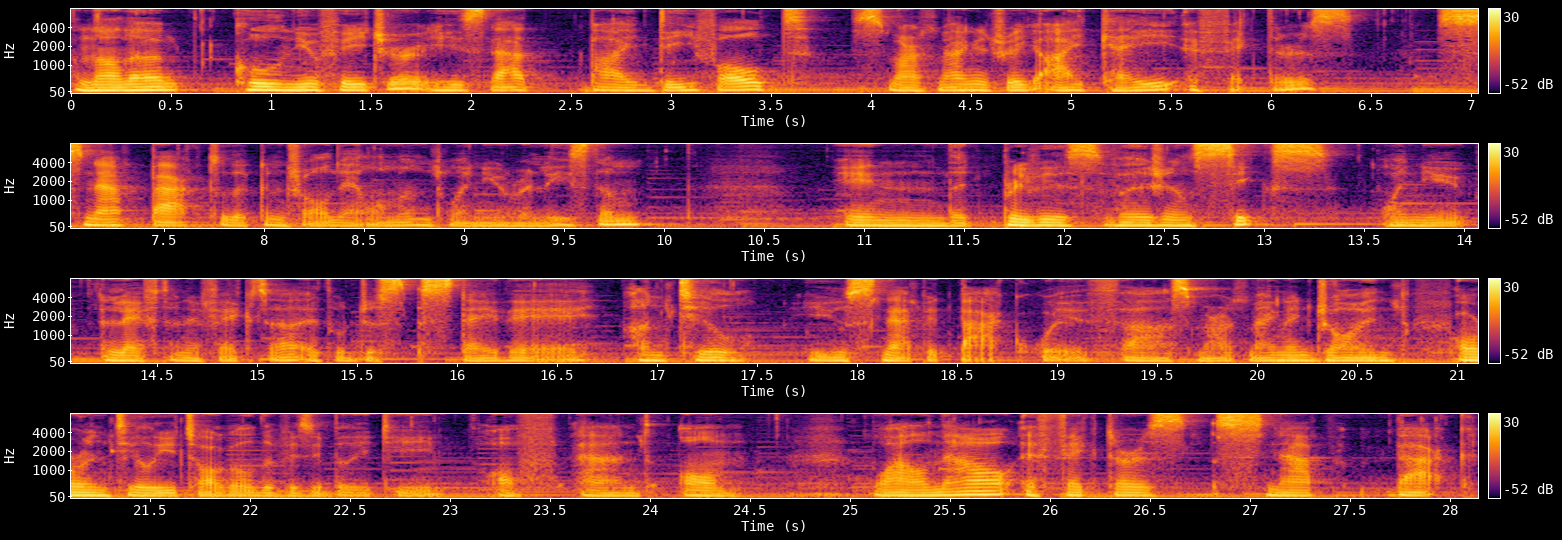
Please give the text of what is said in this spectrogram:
Another cool new feature is that by default Smart Magnet Rig IK effectors snap back to the controlled element when you release them. In the previous version 6, when you left an effector, it would just stay there until you snap it back with a smart magnet joint or until you toggle the visibility off and on. While now effectors snap back.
